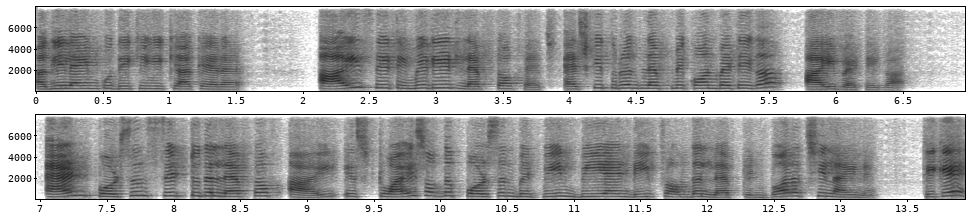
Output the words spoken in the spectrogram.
अगली लाइन को देखेंगे क्या कह रहा है। I set immediate left of H H के तुरंत लेफ़्ट में कौन बैठेगा? आई बैठेगा। And person sit to the left of I is twice of the person between B and D from the left in बहुत अच्छी लाइन है, ठीक है?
